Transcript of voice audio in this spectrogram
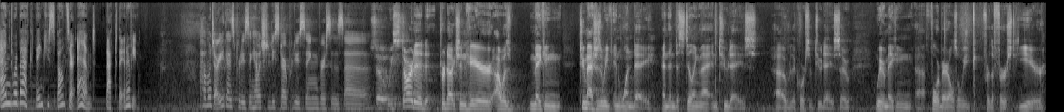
And we're back. Thank you, sponsor. And back to the interview. How much are you guys producing? How much did you start producing versus? Uh... So we started production here. I was making two mashes a week in one day, and then distilling that in two days uh, over the course of two days. So we were making uh, four barrels a week for the first year,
